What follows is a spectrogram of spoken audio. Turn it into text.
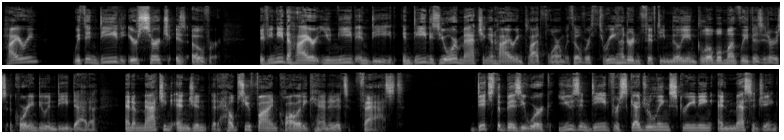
Hiring? With Indeed, your search is over. If you need to hire, you need Indeed. Indeed is your matching and hiring platform with over 350 million global monthly visitors, according to Indeed data, and a matching engine that helps you find quality candidates fast. Ditch the busy work, use Indeed for scheduling, screening, and messaging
